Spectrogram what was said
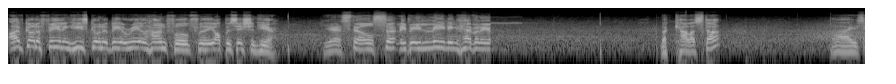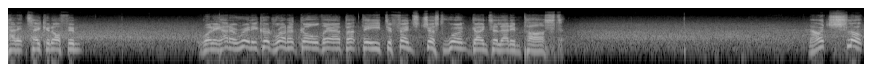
I've got a feeling he's going to be a real handful for the opposition here. Yes, they'll certainly be leaning heavily. McAllister. Ah, he's had it taken off him. Well, he had a really good run at goal there, but the defence just weren't going to let him past. Now it's Schlupp.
